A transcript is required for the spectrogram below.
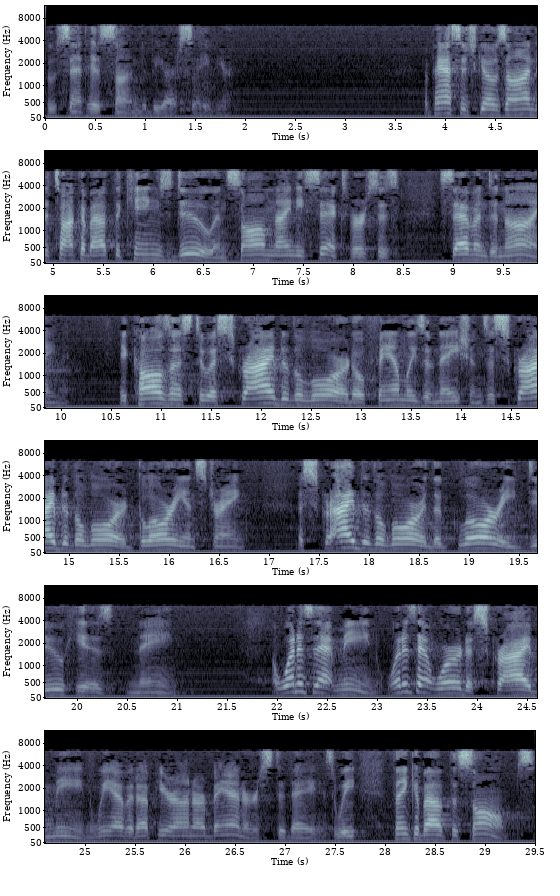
who sent His Son to be our Savior. The passage goes on to talk about the king's due in Psalm 96, verses 7 to 9. It calls us to ascribe to the Lord, O families of nations. Ascribe to the Lord glory and strength. Ascribe to the Lord the glory due his name. What does that mean? What does that word ascribe mean? We have it up here on our banners today as we think about the Psalms.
